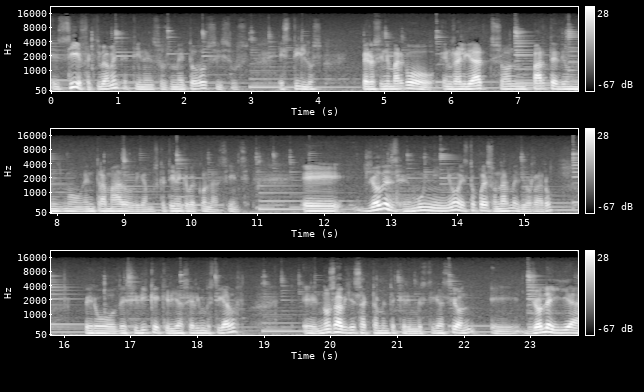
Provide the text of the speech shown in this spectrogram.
Eh, sí, efectivamente, tienen sus métodos y sus estilos, pero sin embargo en realidad son parte de un mismo entramado, digamos, que tiene que ver con la ciencia. Eh, yo desde muy niño, esto puede sonar medio raro, pero decidí que quería ser investigador. Eh, no sabía exactamente qué era investigación. Eh, yo leía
